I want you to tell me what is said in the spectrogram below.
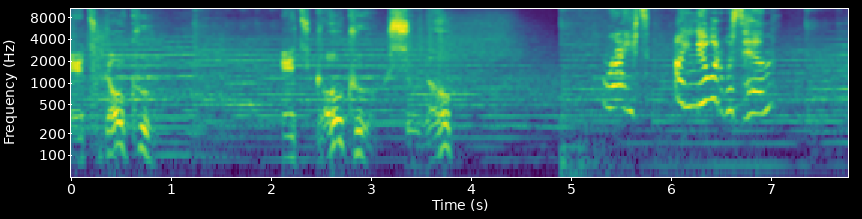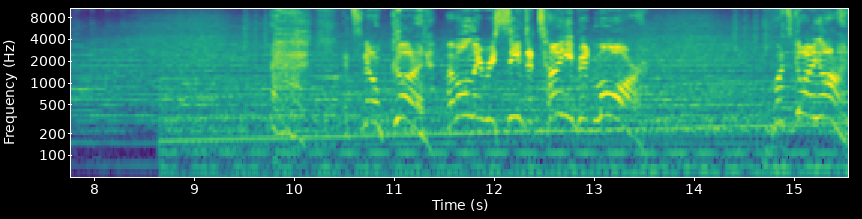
It's Goku. It's Goku, Suno. Right! I knew it was him! It's no good! I've only received a tiny bit more! What's going on?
